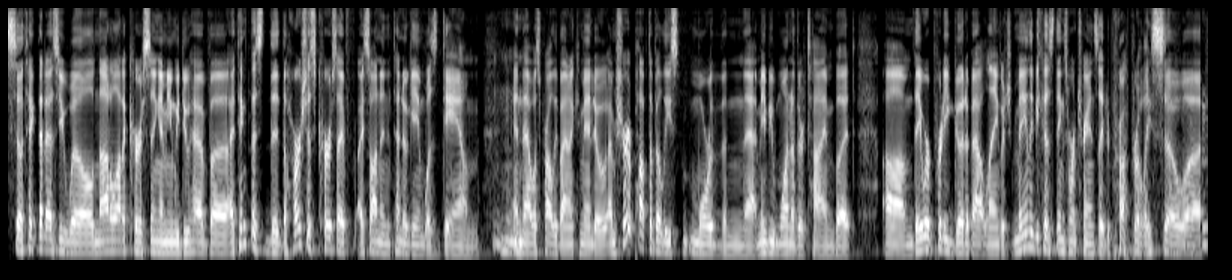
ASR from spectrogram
So take that as you will. Not a lot of cursing. I mean, we do have. Uh, I think this, the the harshest curse I've, I saw in a Nintendo game was "damn," and that was probably Bionic Commando. I'm sure it popped up at least more than that, maybe one other time. But um, they were pretty good about language, mainly because things weren't translated properly. So uh,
